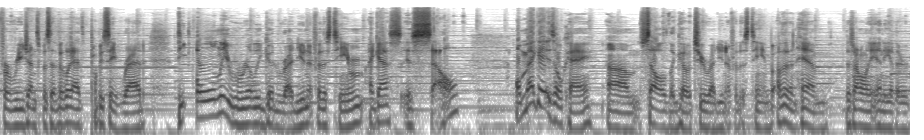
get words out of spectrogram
for regen specifically, I'd probably say red. The only really good red unit for this team, I guess, is Cell. Omega is okay. Um, Cell is the go-to red unit for this team, but other than him, there's not really any other,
